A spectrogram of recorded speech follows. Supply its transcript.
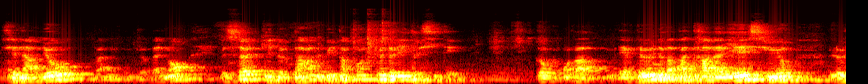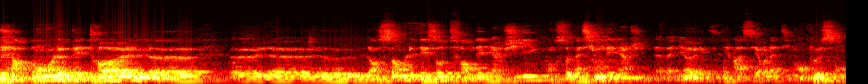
scénario, globalement, le seul qui ne parle, lui, par contre, que de l'électricité. Donc, RTE ne va pas travailler sur le charbon, le pétrole, euh, l'ensemble des autres formes d'énergie, consommation d'énergie, la bagnole, etc. C'est relativement peu son.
